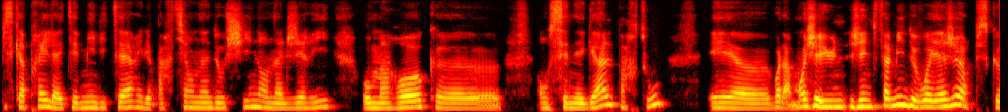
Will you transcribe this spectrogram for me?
puisqu'après il a été militaire, il est parti en Indochine, en Algérie, au Maroc, heu, au Sénégal, partout et voilà. Moi, j'ai une j'ai une famille de voyageurs puisque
